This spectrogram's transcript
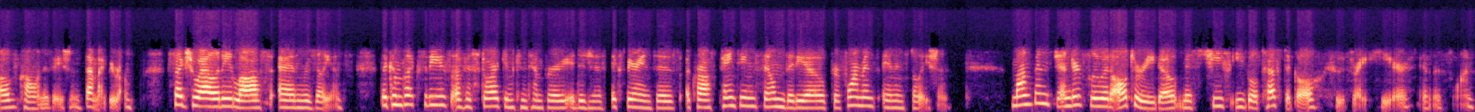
of colonization, that might be wrong, sexuality, loss, and resilience. The complexities of historic and contemporary Indigenous experiences across painting, film, video, performance, and installation. Monkman's gender fluid alter ego, Miss Chief Eagle Testickle, who's right here in this one,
